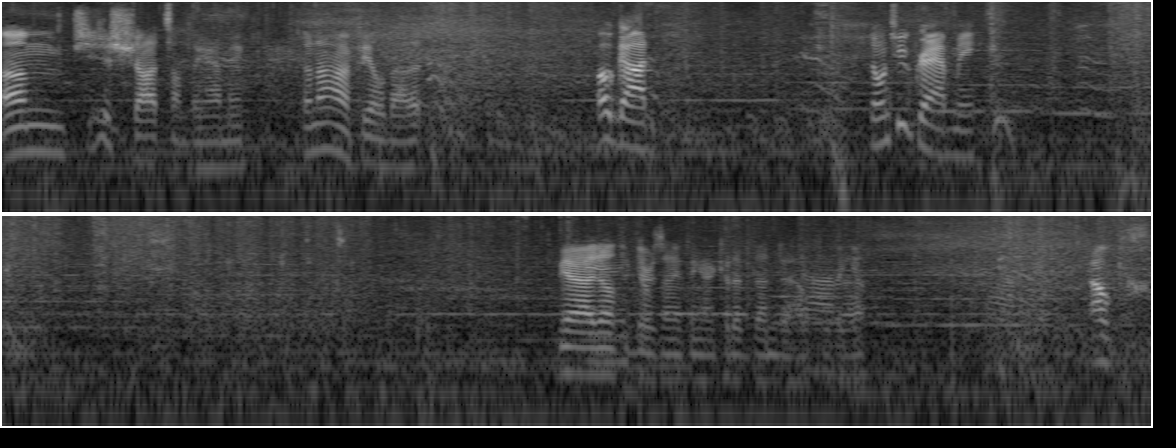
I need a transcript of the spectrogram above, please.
Um, she just shot something at me. Don't know how I feel about it. Oh god. Don't you grab me. Yeah, I don't think there's anything I could have done to help with it. that. Oh god.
